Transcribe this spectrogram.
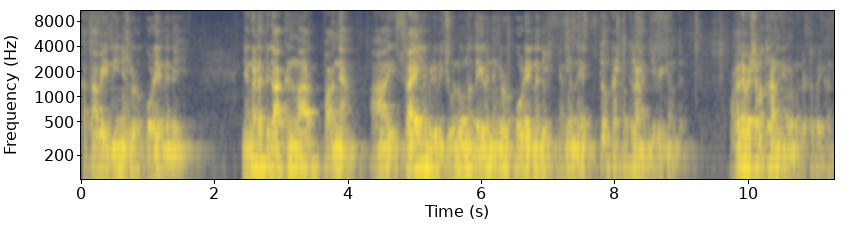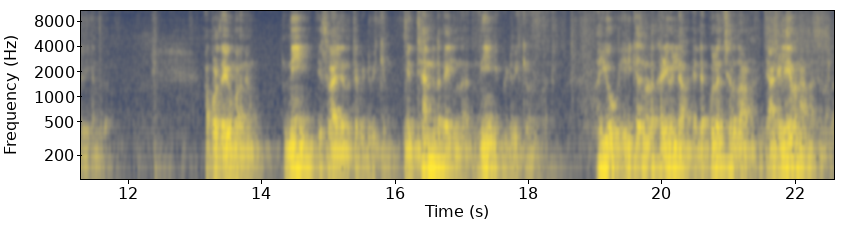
കർത്താവെ നീ ഞങ്ങളോട് കൂടെയുണ്ടെങ്കിൽ ഞങ്ങളുടെ പിതാക്കന്മാർ പറഞ്ഞ ആ ഇസ്രായേലിനെ വിടുവിച്ചു കൊണ്ടുപോകുന്ന ദൈവം ഞങ്ങളോട് കൂടെയുണ്ടെങ്കിൽ ഞങ്ങൾ ഇന്ന് ഏറ്റവും കഷ്ടത്തിലാണ് ജീവിക്കുന്നത്. വളരെ വിഷമത്തിലാണ് ഞങ്ങൾ മുന്നോട്ട് പോയിക്കൊണ്ടിരിക്കുന്നത്. അപ്പോൾ ദൈവം പറഞ്ഞു നീ ഇസ്രായേൽ ജനത്തെ വിടുവിക്കും. മിഥ്യാനിയുടെ കയ്യിൽ നിന്ന് നീ വിടുവിക്കുമെന്ന് പറഞ്ഞു. അയ്യോ എനിക്കതിനുള്ള കഴിവില്ല. എന്റെ കുലം ചെറുതാണ്. ഞാൻ എളിയവനാണ് എന്നല്ല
